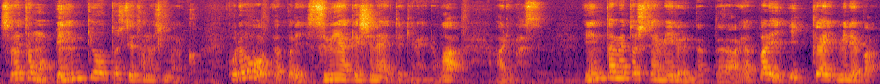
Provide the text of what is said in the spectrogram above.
それとも勉強として楽しむのかこれをやっぱり住み分けしないといけないのがあります。エンタメとして見るんだったらやっぱり1回見れば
